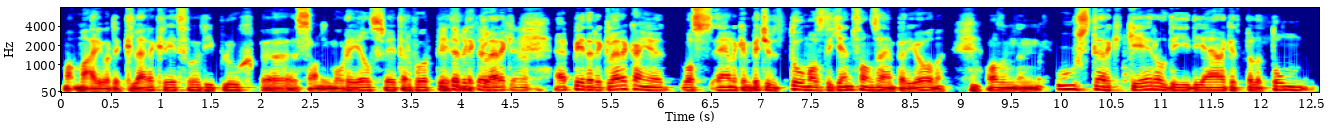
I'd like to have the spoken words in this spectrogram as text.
Maar Mario de Klerk reed voor die ploeg. eh Sammy Moreels reed daarvoor. Peter, de Klerk. ja. Hè, Peter de Klerk kan je, was eigenlijk een beetje de Thomas de Gent van zijn periode. was een, een oersterke kerel die, die eigenlijk het peloton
